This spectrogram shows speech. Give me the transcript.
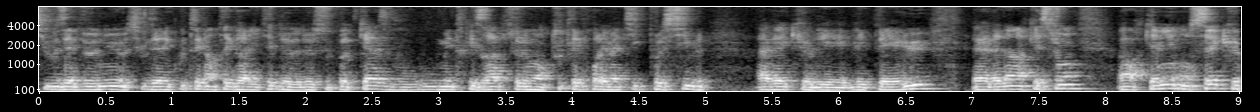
si vous êtes venu, si vous avez écouté l'intégralité de, ce podcast, vous, maîtriserez absolument toutes les problématiques possibles avec les, PLU. Euh, la dernière question, alors Camille, on sait que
